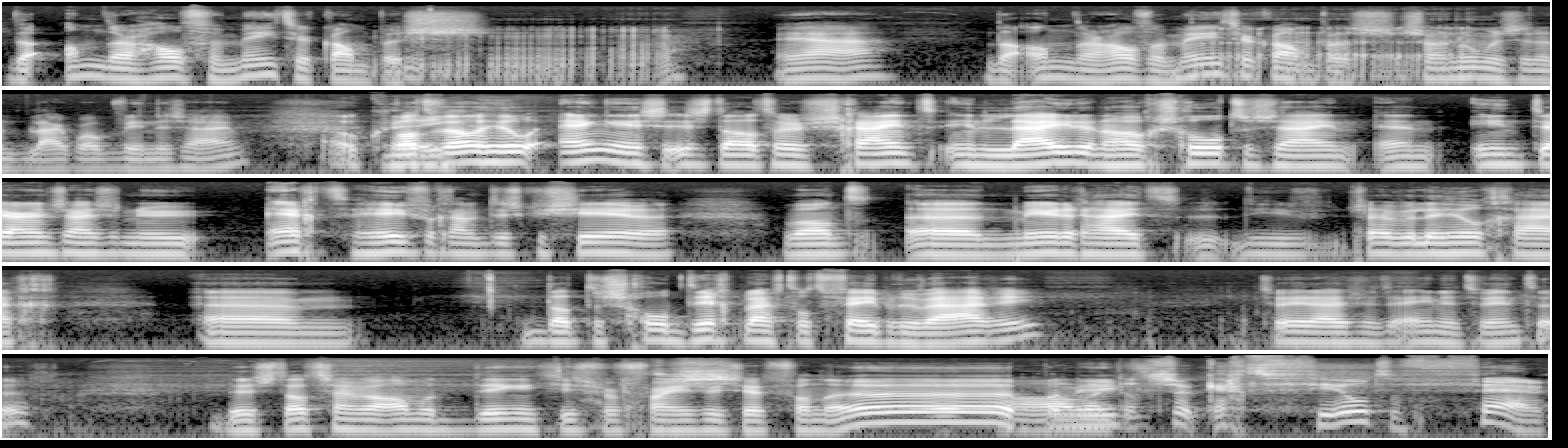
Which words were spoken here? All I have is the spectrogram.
de anderhalve meter campus. Mm, Ja, de anderhalve meter campus. Zo Eh. noemen ze het blijkbaar op Windesheim. Wat wel heel eng is, is dat er schijnt in Leiden een hogeschool te zijn. En intern zijn ze nu echt hevig aan het discussiëren. Want eh, de meerderheid, eh, die, zij willen heel graag ehm, dat de school dicht blijft tot februari 2021. Dus dat zijn wel allemaal dingetjes waarvan je zoiets hebt van, eh, Oh, maar paniek. dat is ook echt veel te ver.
